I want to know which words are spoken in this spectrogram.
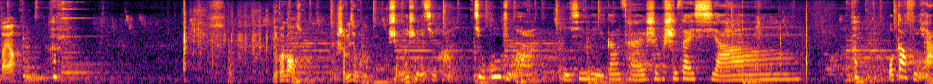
打烊。哼！你快告诉我，什么情况？什么什么情况？救公主啊！你心里刚才是不是在想？哼！我告诉你啊，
